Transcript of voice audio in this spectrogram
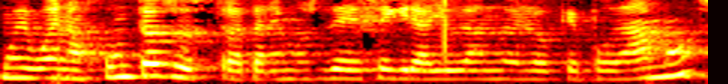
muy bueno juntos, os trataremos de seguir ayudando en lo que podamos.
